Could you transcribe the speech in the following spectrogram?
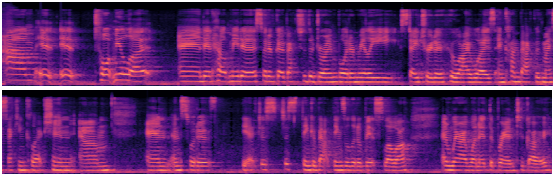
Um, it it taught me a lot and it helped me to sort of go back to the drawing board and really stay true to who I was and come back with my second collection um, and and sort of yeah just just think about things a little bit slower and where I wanted the brand to go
